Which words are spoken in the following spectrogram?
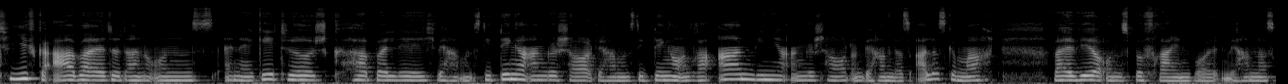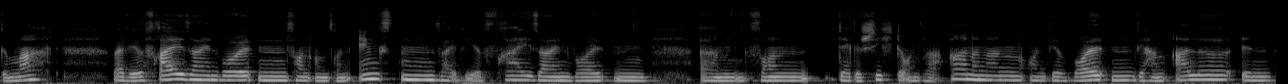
tief gearbeitet an uns, energetisch, körperlich. Wir haben uns die Dinge angeschaut, wir haben uns die Dinge unserer Ahnenlinie angeschaut und wir haben das alles gemacht, weil wir uns befreien wollten. Wir haben das gemacht, weil wir frei sein wollten von unseren Ängsten, weil wir frei sein wollten ähm, von der Geschichte unserer Ahnen und wir wollten, wir haben alle in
